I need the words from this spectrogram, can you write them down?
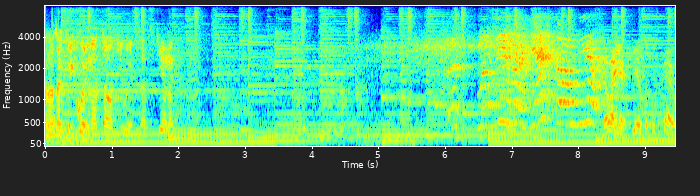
Она так прикольно отталкивается от стенок. Давай, я к тебе запускаю.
